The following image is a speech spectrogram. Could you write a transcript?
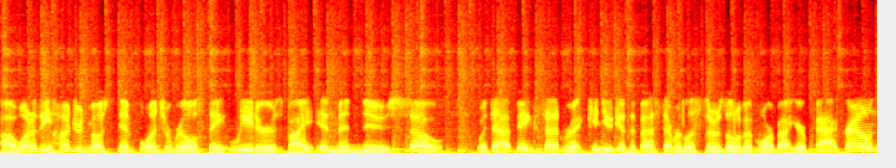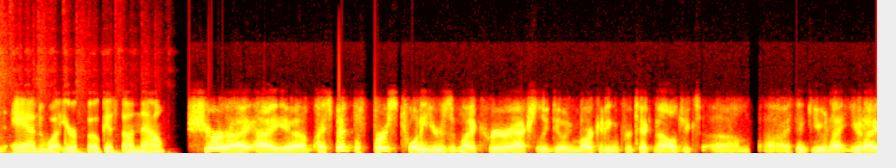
uh, one of the 100 most influential real estate leaders by Inman News. So, with that being said, Rick, can you give the best ever listeners a little bit more about your background and what you're focused on now? Sure. I I, uh, I, spent the first 20 years of my career actually doing marketing for technology. Um, uh, I think you and I you and I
